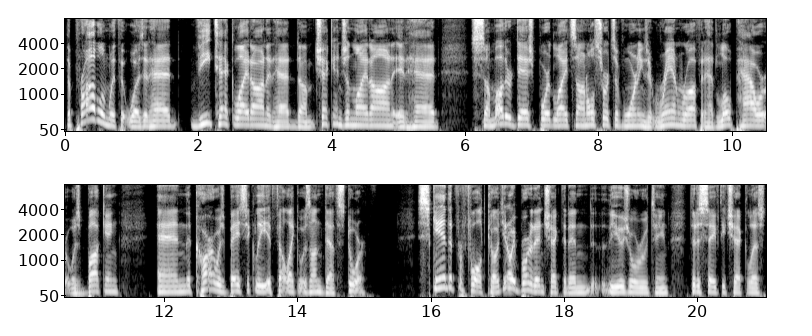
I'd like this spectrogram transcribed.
The problem with it was it had VTEC light on, it had um, check engine light on, it had some other dashboard lights on, all sorts of warnings. It ran rough, it had low power, it was bucking, and the car was basically, it felt like it was on death's door. Scanned it for fault codes. You know, we brought it in, checked it in, the usual routine, did a safety checklist,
